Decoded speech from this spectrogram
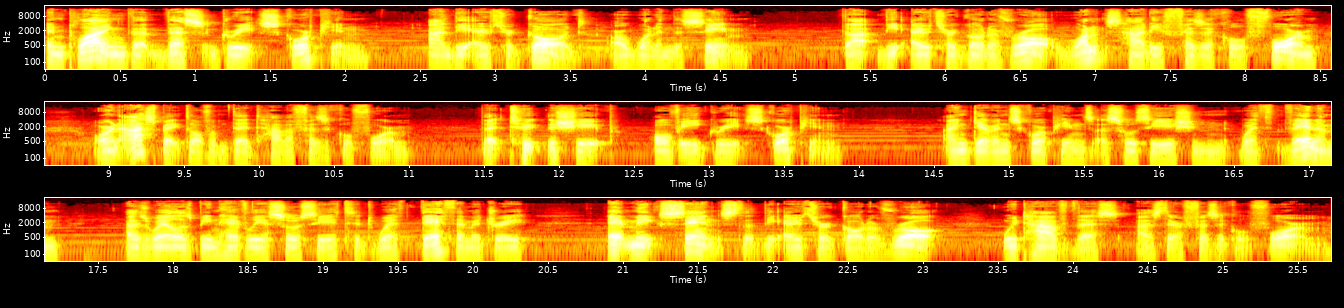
implying that this great scorpion and the outer god are one and the same, that the outer god of Rot once had a physical form, or an aspect of him did have a physical form, that took the shape of a great scorpion, and given scorpions association with venom, as well as being heavily associated with death imagery, it makes sense that the outer god of Rot would have this as their physical form.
